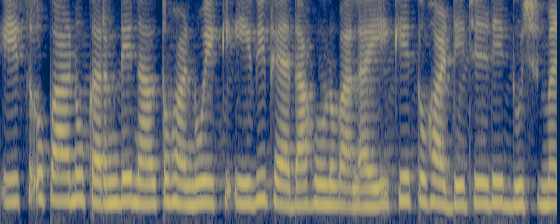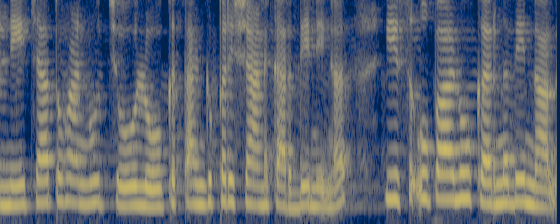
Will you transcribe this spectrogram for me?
ਇਸ ਉਪਾਅ ਨੂੰ ਕਰਨ ਦੇ ਨਾਲ ਤੁਹਾਨੂੰ ਇੱਕ ਇਹ ਵੀ ਫਾਇਦਾ ਹੋਣ ਵਾਲਾ ਹੈ ਕਿ ਤੁਹਾਡੇ ਜਿਹੜੇ ਦੁਸ਼ਮਣ ਨੇ ਜਾਂ ਤੁਹਾਨੂੰ ਜੋ ਲੋਕ ਤੰਗ ਪਰੇਸ਼ਾਨ ਕਰਦੇ ਨੇ ਨਾ, ਇਸ ਉਪਾਅ ਨੂੰ ਕਰਨ ਦੇ ਨਾਲ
